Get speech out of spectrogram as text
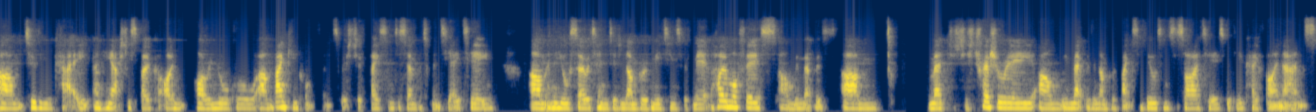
um, to the UK, and he actually spoke at our, our inaugural banking conference, which took place in December 2018. and he also attended a number of meetings with me at the Home Office. we met with Majesty's Treasury. Um, we met with a number of banks and building societies with UK Finance,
